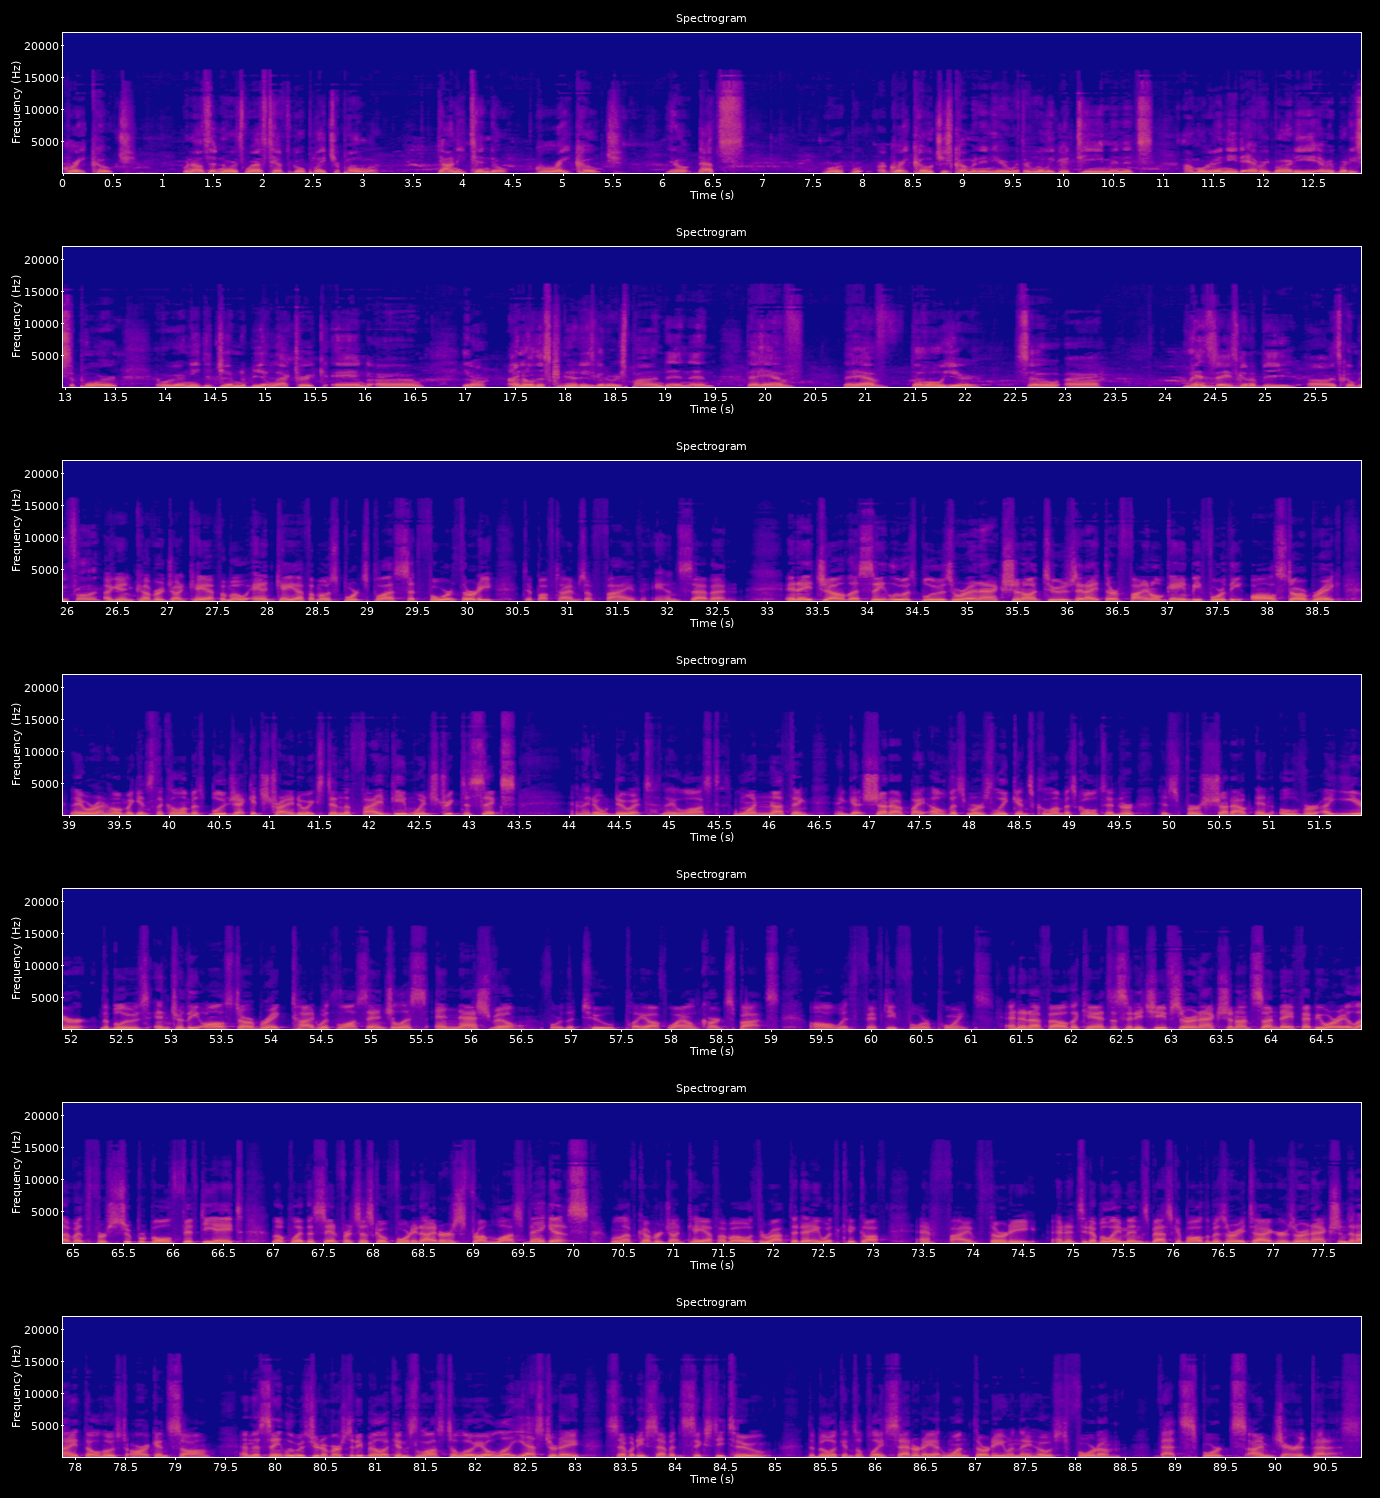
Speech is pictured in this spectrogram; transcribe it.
Great coach. When I was at Northwest, have to go play Chipola. Donnie Tyndall, great coach. You know, that's we're, we're, a great coach is coming in here with a really good team, and it's um, we're going to need everybody, everybody's support, and we're going to need the gym to be electric. And um, you know, I know this community is going to respond, and, and they have they have the whole year. So uh, Wednesday is going to be oh, it's going to be fun. Again, coverage on KFMO and KFMO Sports Plus at 4:30. Tip-off times of 5 and 7. NHL, the St. Louis Blues were in action on Tuesday night, their final game before the All-Star break. They were at home against the Columbus Blue Jackets trying to extend the 5-game win streak to 6 and they don't do it. They lost one nothing and get shut out by Elvis Merzlikins, Columbus goaltender, his first shutout in over a year. The Blues enter the All-Star break tied with Los Angeles and Nashville for the two playoff wildcard spots, all with 54 points. In NFL, the Kansas City Chiefs are in action on Sunday, February 11th for Super Bowl 58. They'll play the San Francisco 49ers from Las Vegas. We'll have coverage on KFMO throughout the day with kickoff at 5.30. And NCAA men's basketball, the Missouri Tigers are in action tonight. They'll host Arkansas. And the St. Louis University Billikens lost to Loyola yesterday, 77-62. The Billikens will play Saturday at 1.30 when they host Fordham. That's sports. I'm Jared Pettis.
